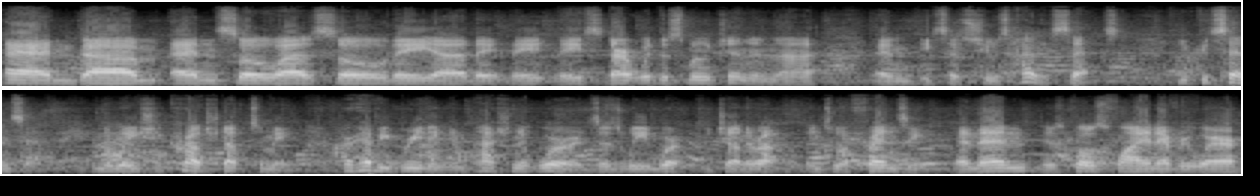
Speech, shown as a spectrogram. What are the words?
and um, and so uh, so they, uh, they they they start with the smooching, and uh, and he says she was highly sexed. You could sense it in the way she crouched up to me, her heavy breathing and passionate words as we worked each other up into a frenzy. And then there's clothes flying everywhere.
